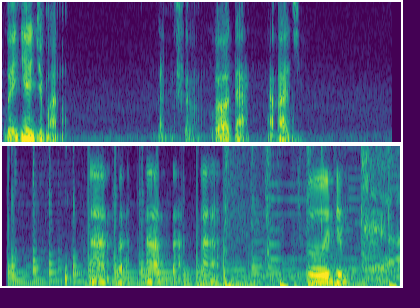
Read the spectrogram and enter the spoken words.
when you're Jumano. So, well done, Alhaji. Abba, abba, ah. Oh, the,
